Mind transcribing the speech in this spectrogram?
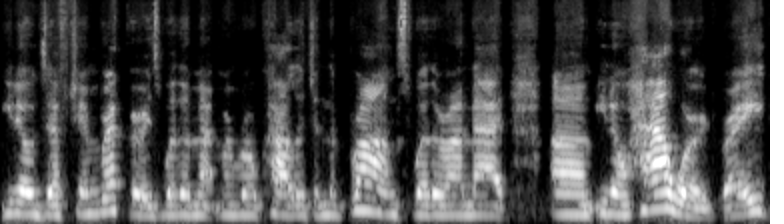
you know, Def Jam Records, whether I'm at Monroe College in the Bronx, whether I'm at, um, you know, Howard, right?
